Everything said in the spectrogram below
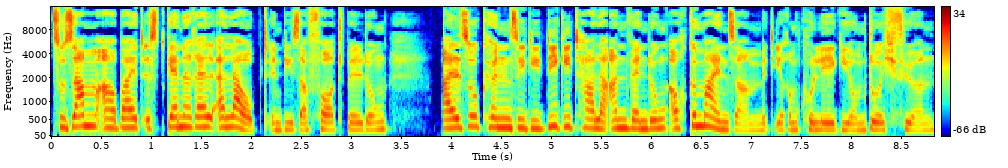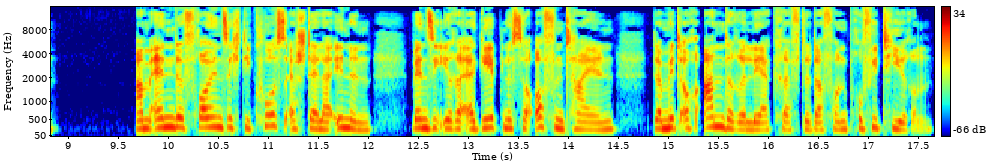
Zusammenarbeit ist generell erlaubt in dieser Fortbildung, also können Sie die digitale Anwendung auch gemeinsam mit Ihrem Kollegium durchführen. Am Ende freuen sich die KurserstellerInnen, wenn sie ihre Ergebnisse offen teilen, damit auch andere Lehrkräfte davon profitieren.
